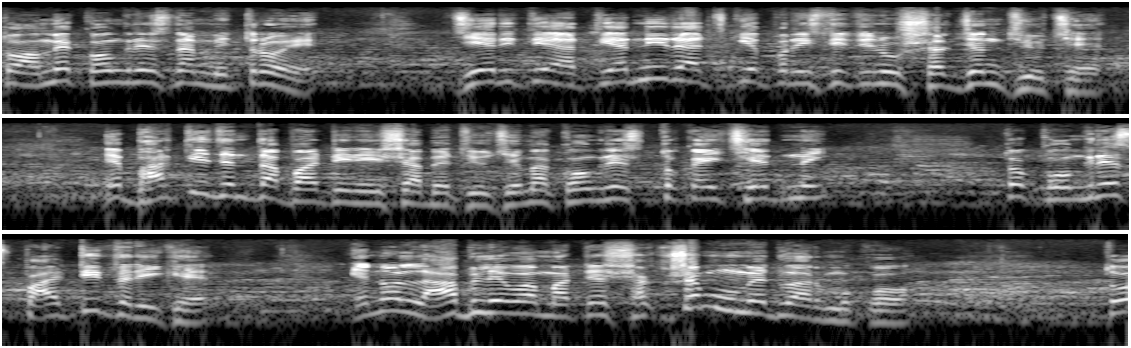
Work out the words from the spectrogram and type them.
તો અમે કોંગ્રેસના મિત્રોએ જે રીતે અત્યારની રાજકીય પરિસ્થિતિનું સર્જન થયું છે, એ ભારતીય જનતા પાર્ટીની હિસાબે થયું છે. એમાં કોંગ્રેસ તો કંઈ છે જ નહીં. તો કોંગ્રેસ પાર્ટી તરીકે એનો લાભ લેવા માટે સક્ષમ ઉમેદવાર મૂકો, તો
